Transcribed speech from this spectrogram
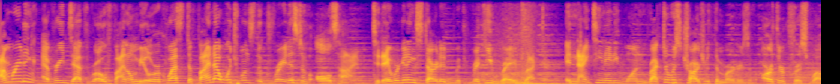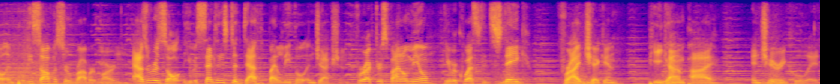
I'm rating every death row final meal request to find out which one's the greatest of all time. Today we're getting started with Ricky Ray Rector. In 1981, Rector was charged with the murders of Arthur Criswell and police officer Robert Martin. As a result, he was sentenced to death by lethal injection. For Rector's final meal, he requested steak, fried chicken, pecan pie, and cherry Kool Aid.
